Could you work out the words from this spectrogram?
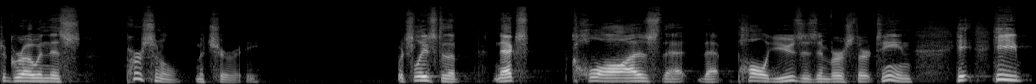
to grow in this personal maturity. Which leads to the next clause that, that Paul uses in verse 13. He, he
